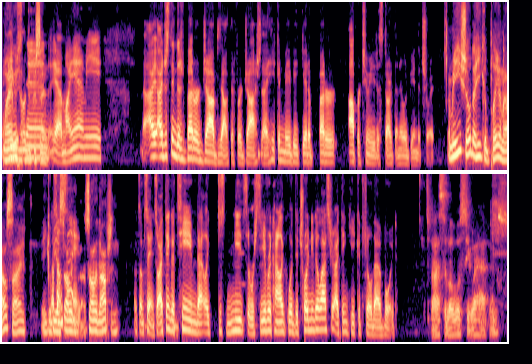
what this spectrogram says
Miami, Houston, 100%. yeah, Miami. I, I just think there's better jobs out there for Josh that he can maybe get a better opportunity to start than it would be in Detroit. I mean, he showed that he could play on the outside. He could be a That's what I'm solid saying. solid option. That's what I'm saying. So I think a team that like just needs a receiver, kind of like what Detroit needed last year, I think he could fill that void. It's possible. We'll see what happens.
